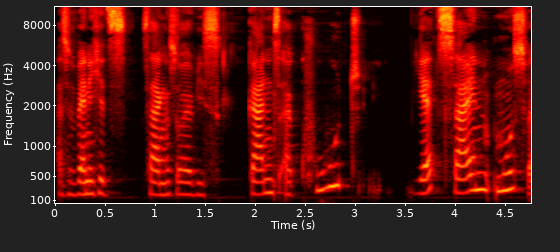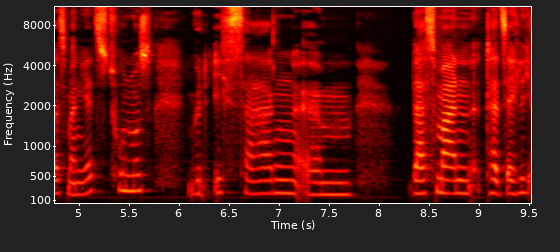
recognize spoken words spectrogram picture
also wenn ich jetzt sagen soll, wie es ganz akut jetzt sein muss, was man jetzt tun muss, würde ich sagen, ähm, dass man tatsächlich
